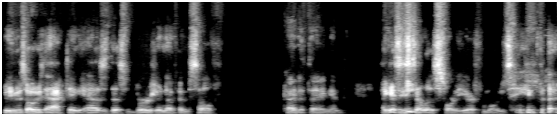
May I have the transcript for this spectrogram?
but he was always acting as this version of himself, kind of thing. And I guess he, He- still is sort of here from what we've seen. But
